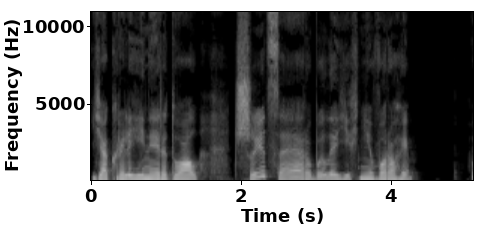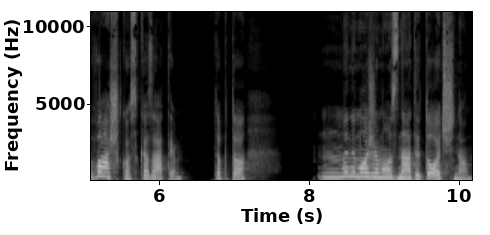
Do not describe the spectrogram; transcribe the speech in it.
як релігійний ритуал, чи це робили їхні вороги. Важко сказати. Тобто ми не можемо знати точно.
